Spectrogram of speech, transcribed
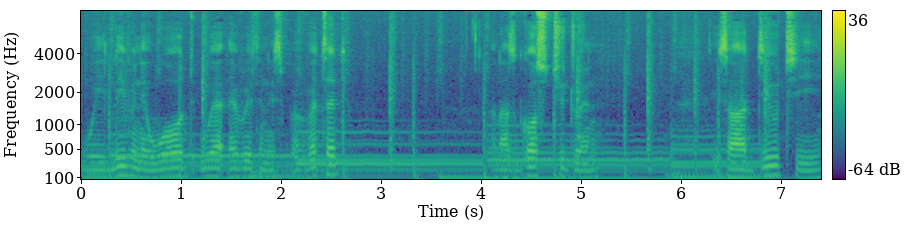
We live in a world where everything is perverted, and as God's children, it's our duty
